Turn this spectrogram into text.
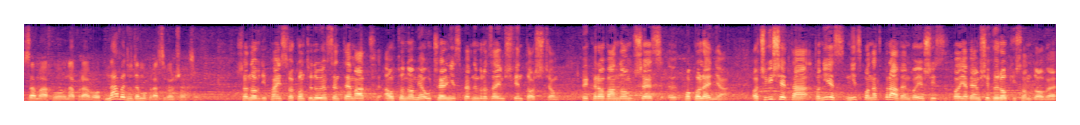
zamachu na prawo, nawet w demokracji walczącej. Szanowni Państwo, kontynuując ten temat, autonomia uczelni jest pewnym rodzajem świętością, wykreowaną przez e, pokolenia. Oczywiście ta, to nie jest nic ponad prawem, bo jeśli pojawiają się wyroki sądowe,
